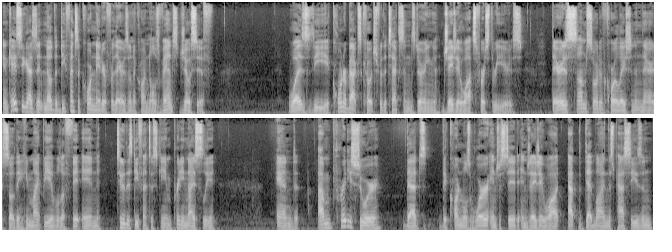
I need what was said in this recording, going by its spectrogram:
In case you guys didn't know, the defensive coordinator for the Arizona Cardinals, Vance Joseph, was the cornerbacks coach for the Texans during JJ Watt's first three years. There is some sort of correlation in there, so that he might be able to fit in to this defensive scheme pretty nicely. And I'm pretty sure that the Cardinals were interested in JJ Watt at the deadline this past season,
